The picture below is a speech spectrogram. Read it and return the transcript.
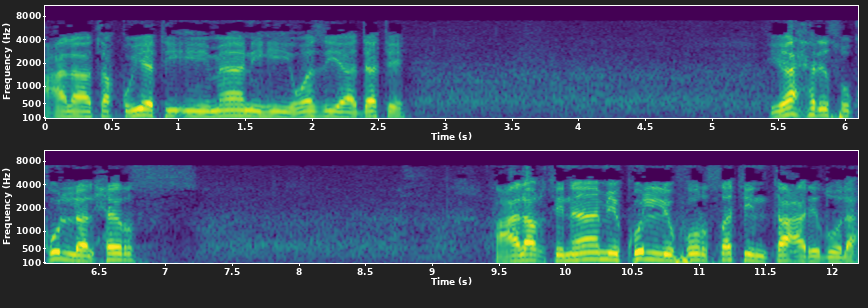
على تقوية إيمانه وزيادته يحرص كل الحرص على اغتنام كل فرصة تعرض له.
